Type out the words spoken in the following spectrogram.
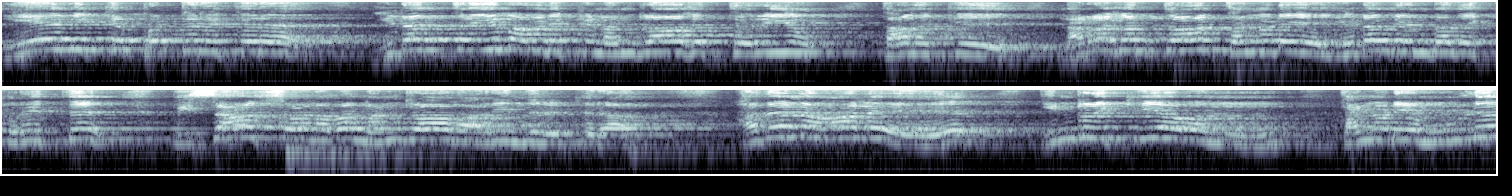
நியமிக்கப்பட்டிருக்கிற இடத்தையும் அவனுக்கு நன்றாக தெரியும். தனக்கு நரகம்தான் தன்னுடைய இடம் என்பதை குறித்து பிசாசானவன் நன்றாக அறிந்திருக்கிறார் அதனாலே இன்றைக்கு அவன் தன்னுடைய முழு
